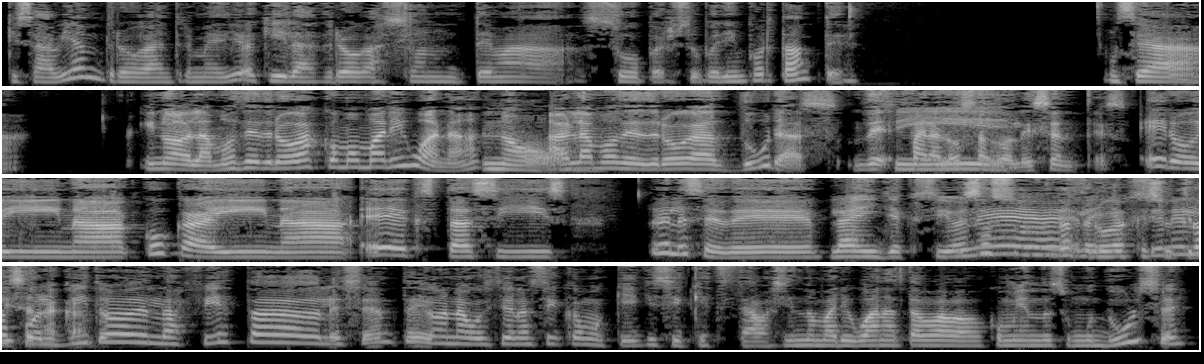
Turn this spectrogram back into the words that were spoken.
quizás habían drogas entre medio. Aquí las drogas son un tema súper, súper importante. O sea, Y no hablamos de drogas como marihuana. no. Hablamos de drogas duras de- Sí. para los adolescentes. Heroína, cocaína, éxtasis, LSD. Las inyecciones, las drogas que se los utilizan acá. polvitos de las fiestas adolescentes es una cuestión así como que, que si que estaba haciendo marihuana estaba comiéndose un dulce.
